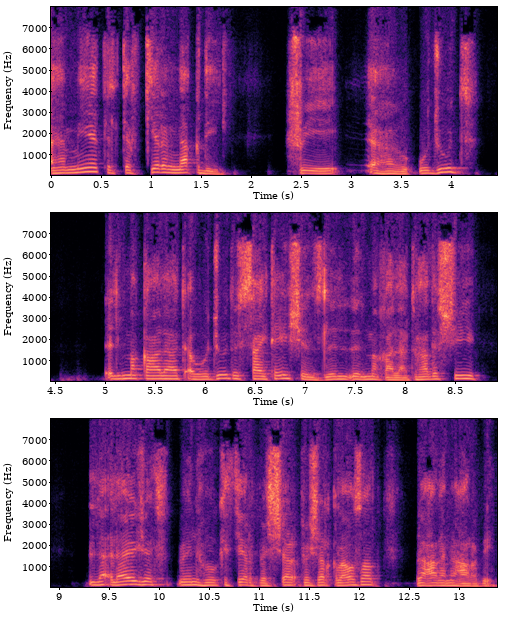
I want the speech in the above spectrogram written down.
أهمية التفكير النقدي في آه، وجود المقالات أو وجود السايتيشنز للمقالات وهذا الشيء لا, يوجد منه كثير في الشرق, في الشرق الأوسط والعالم العربي.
